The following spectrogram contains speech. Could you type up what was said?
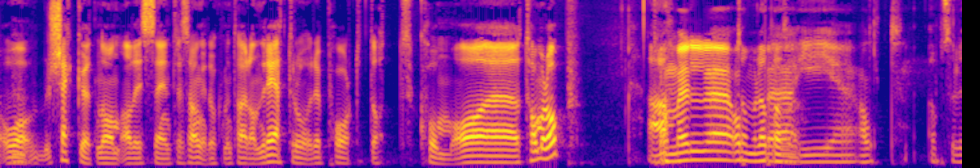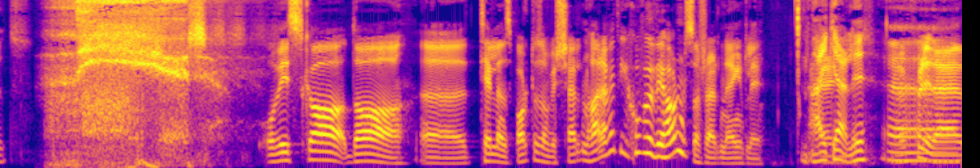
og sjekke ut noen av disse interessante dokumentarene. Retroreport.com. Og eh, tommel opp. Ja, Tommel eh, opp, Tommel opp, altså. eh, i eh, alt. absolutt. Og vi skal da uh, til en spalte som vi sjelden har. Jeg vet ikke hvorfor vi har den så sjelden, egentlig. Nei, ikke heller. Det er fordi det Eh, er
